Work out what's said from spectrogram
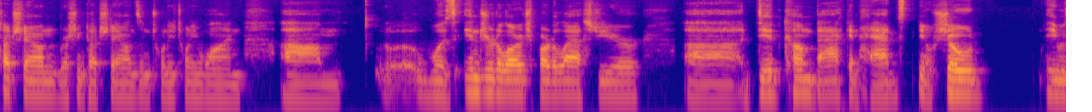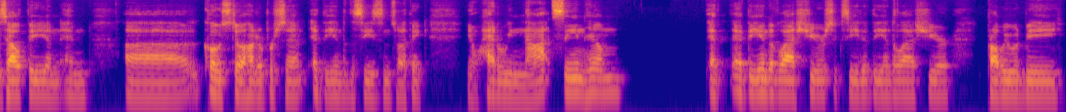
touchdown rushing touchdowns in 2021. Um, uh, was injured a large part of last year. Uh, did come back and had you know showed he was healthy and and uh, close to 100% at the end of the season. So I think, you know, had we not seen him at, at the end of last year, succeed at the end of last year, probably would be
